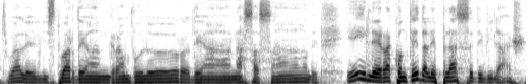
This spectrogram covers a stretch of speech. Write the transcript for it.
tu vois, l'histoire d'un grand voleur, d'un assassin, et il les racontait dans les places des villages.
